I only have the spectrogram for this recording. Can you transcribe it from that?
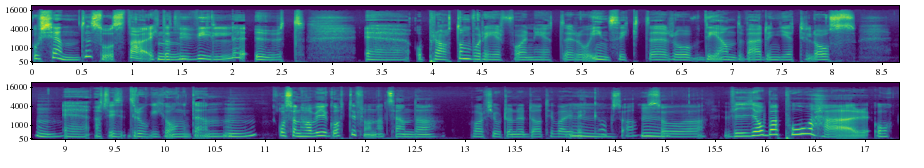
Och kände så starkt Mm. att vi ville ut eh, och prata om våra erfarenheter och insikter och det andevärlden ger till oss. Mm. Eh, att vi drog igång den. Mm. Och sen har vi ju gått ifrån att sända var 14 dag till varje Mm. vecka också. Mm. Så vi jobbar på här och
